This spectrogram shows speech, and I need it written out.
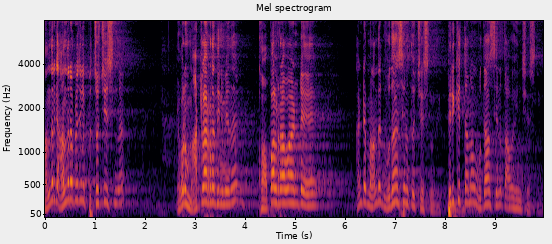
అందరికి ఆంధ్ర ప్రజలకు పిచ్చొచ్చేసిందా ఎవరు మాట్లాడరా దీని మీద? కోపాలు రావా అంటే? అంటే మనందరికి ఉదాసీనత వచ్చేసింది. పిరికితనం ఉదాసీనత ఆవహించేసింది.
